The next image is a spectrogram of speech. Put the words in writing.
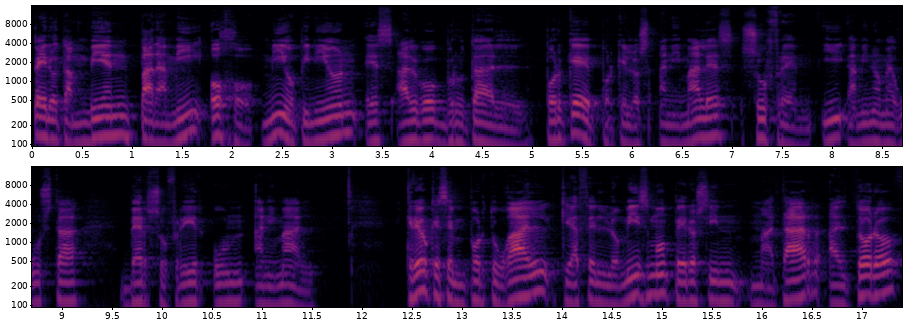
pero también para mí, ojo, mi opinión es algo brutal. ¿Por qué? Porque los animales sufren y a mí no me gusta ver sufrir un animal. Creo que es en Portugal que hacen lo mismo, pero sin matar al toro,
